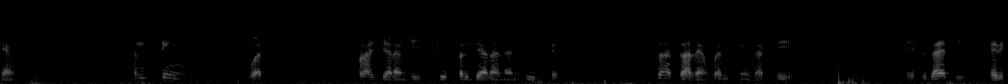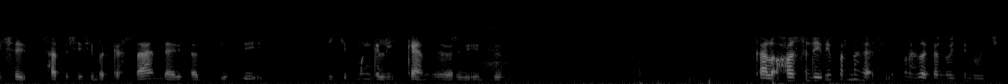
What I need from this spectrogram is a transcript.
yang penting buat pelajaran hidup perjalanan hidup. Itu satu hal yang penting tapi itu tadi. Dari satu sisi berkesan dari satu sisi sedikit menggelikan seperti itu. Kalau host sendiri pernah nggak sih merasakan bucin-bucin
